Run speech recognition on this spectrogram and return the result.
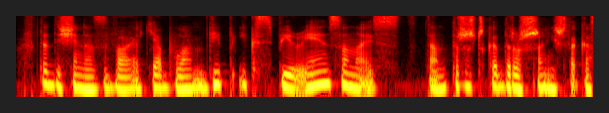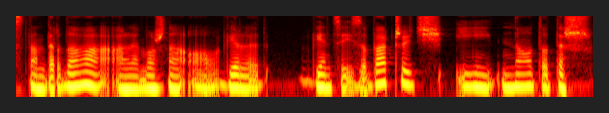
wtedy się nazywała, jak ja byłam, VIP Experience. Ona jest tam troszeczkę droższa niż taka standardowa, ale można o wiele więcej zobaczyć i no to też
